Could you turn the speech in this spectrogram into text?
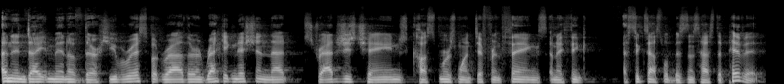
an indictment of their hubris, but rather in recognition that strategies change, customers want different things, and I think a successful business has to pivot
